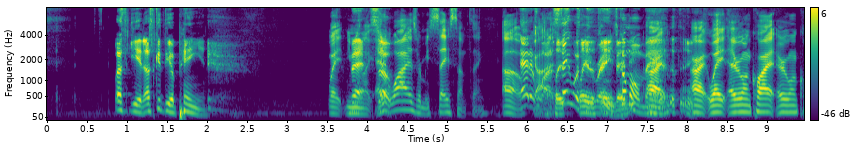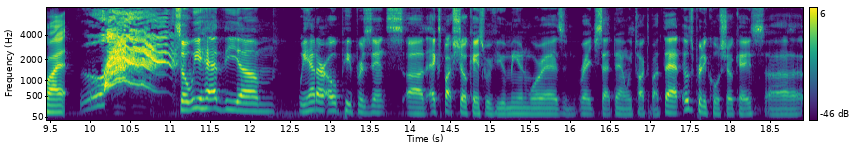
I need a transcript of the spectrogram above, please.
let's get let's get the opinion. Wait, you Bet, mean like so- edit wise or me say something? Oh, Edit wise, it. Play- stay with play me, the thing, Rage. Come on, man. the thing. all right. Wait, everyone quiet. Everyone quiet. So we had the um we had our OP presents uh the Xbox showcase review. Me and Juarez and Rage sat down. We talked about that. It was a pretty cool showcase. Uh,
